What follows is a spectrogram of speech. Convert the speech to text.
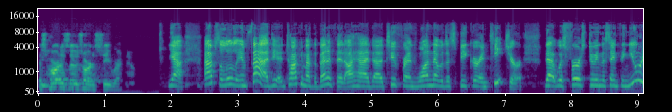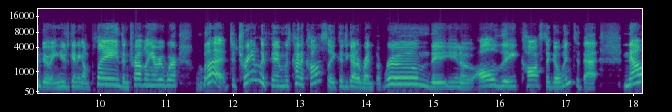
as mm-hmm. hard as those are to see right now. Yeah, absolutely. In fact, talking about the benefit, I had uh, two friends. One that was a speaker and teacher that was first doing the same thing you were doing. He was getting on planes and traveling everywhere. But to train with him was kind of costly because you got to rent the room, the you know all the costs that go into that. Now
